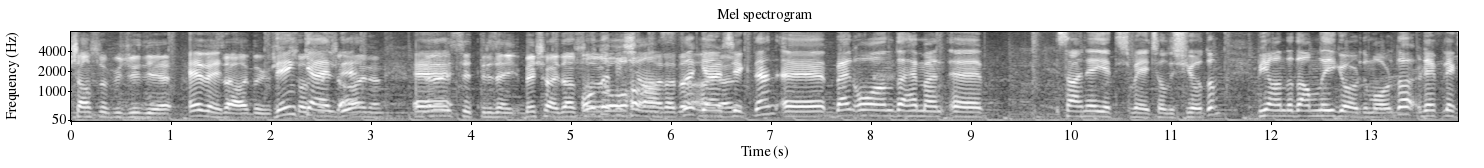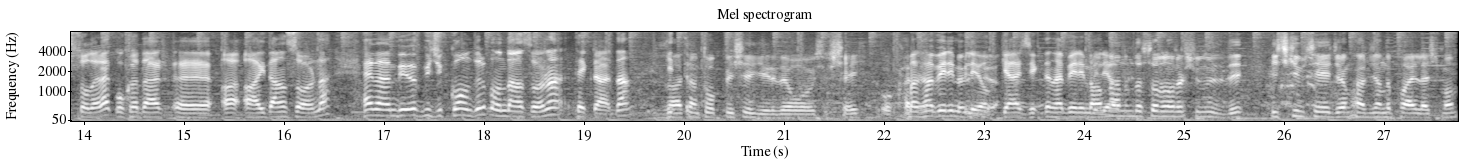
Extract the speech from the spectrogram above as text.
şans öpücüğü diye Evet. bize adı Denk sözleşti. geldi. Aynen. Ee, Neler hissettiniz 5 aydan sonra O da bir şanstı arada, aynen. gerçekten. Ee, ben o anda hemen e, sahneye yetişmeye çalışıyordum. Bir anda Damla'yı gördüm orada. Refleks olarak o kadar e, aydan sonra hemen bir öpücük kondurup ondan sonra tekrardan gittim. Zaten top 5'e girdi o şey, o kare. Bak haberim bile yok. Gerçekten haberim bile Damla yok. Hanım da son olarak şunu dedi. Hiç kimseye Cem Harcan'ı paylaşmam.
